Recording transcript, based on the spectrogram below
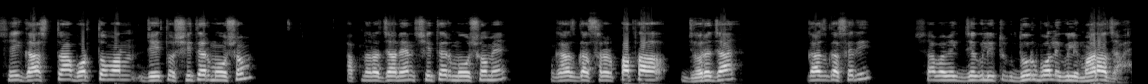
সেই গাছটা বর্তমান যেহেতু শীতের মৌসুম, আপনারা জানেন শীতের মৌসুমে গাছ গাছড়ার পাতা ঝরে যায় গাছ গাছেরই স্বাভাবিক যেগুলি একটু দুর্বল, এগুলি মারা যায়।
